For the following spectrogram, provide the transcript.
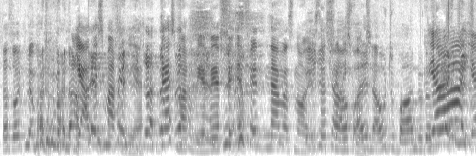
Da sollten wir mal drüber nachdenken. Ja, das machen wir. Das machen wir. Wir erfinden da was Neues. Erika das auf gut. allen Autobahnen oder ja, so. Ja,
